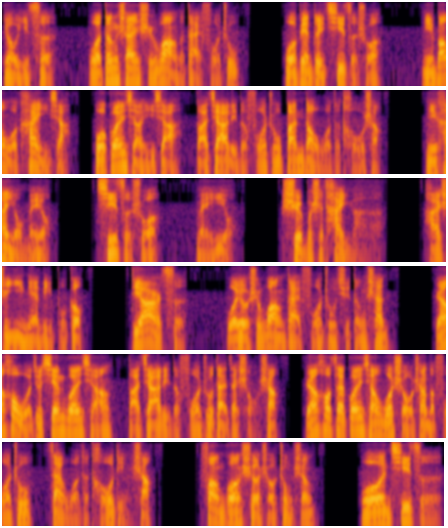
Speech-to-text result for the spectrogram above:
有一次，我登山时忘了带佛珠，我便对妻子说，你帮我看一下。我观想一下，把家里的佛珠搬到我的头上，你看有没有？妻子说没有，是不是太远了？还是意念力不够？第二次，我又是忘带佛珠去登山，然后我就先观想把家里的佛珠戴在手上，然后再观想我手上的佛珠在我的头顶上放光摄受众生。我问妻子，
